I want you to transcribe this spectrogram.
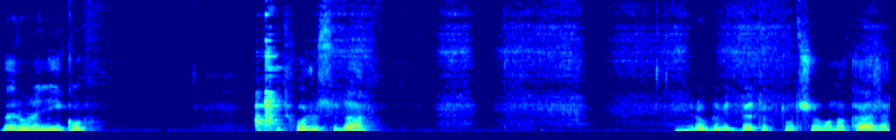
Беру лінійку, підходжу сюди і роблю відбиток тут. Що воно каже?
